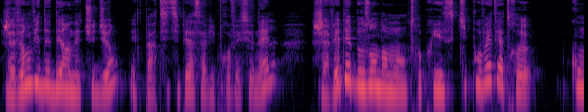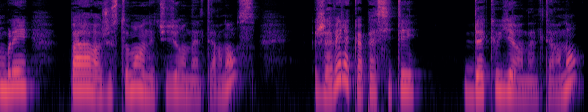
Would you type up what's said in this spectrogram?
J'avais envie d'aider un étudiant et de participer à sa vie professionnelle, j'avais des besoins dans mon entreprise qui pouvaient être comblés par justement un étudiant en alternance, j'avais la capacité d'accueillir un alternant,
